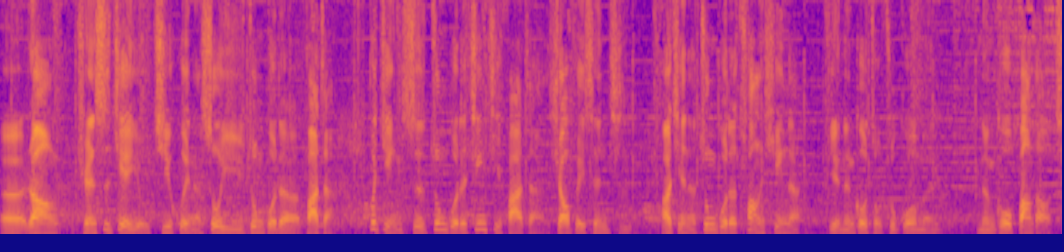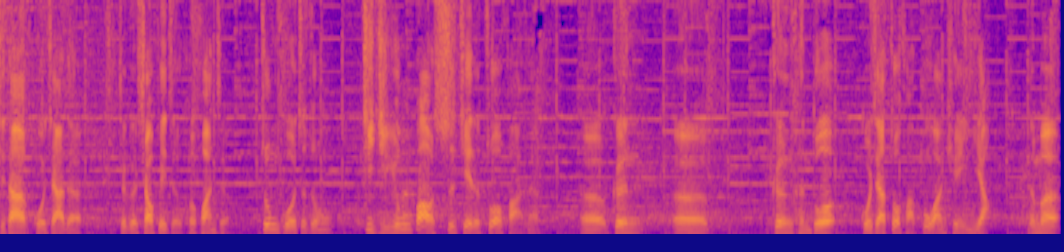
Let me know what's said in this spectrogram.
呃，让全世界有机会呢受益于中国的发展。 不仅是中国的经济发展、消费升级，而且呢，中国的创新呢也能够走出国门，能够帮到其他国家的这个消费者和患者。中国这种积极拥抱世界的做法呢，呃，跟呃跟很多国家做法不完全一样。那么，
